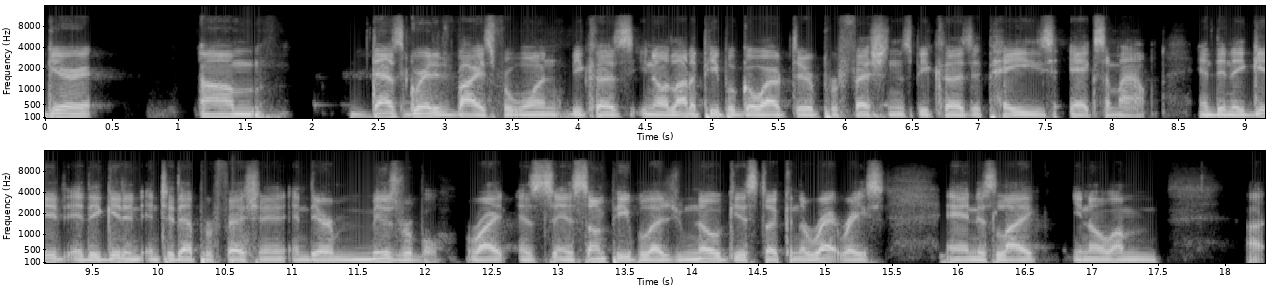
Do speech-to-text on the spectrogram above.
Garrett, um, that's great advice for one, because you know a lot of people go out their professions because it pays X amount, and then they get they get in, into that profession and they're miserable, right? And, and some people, as you know, get stuck in the rat race, and it's like you know I'm I,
